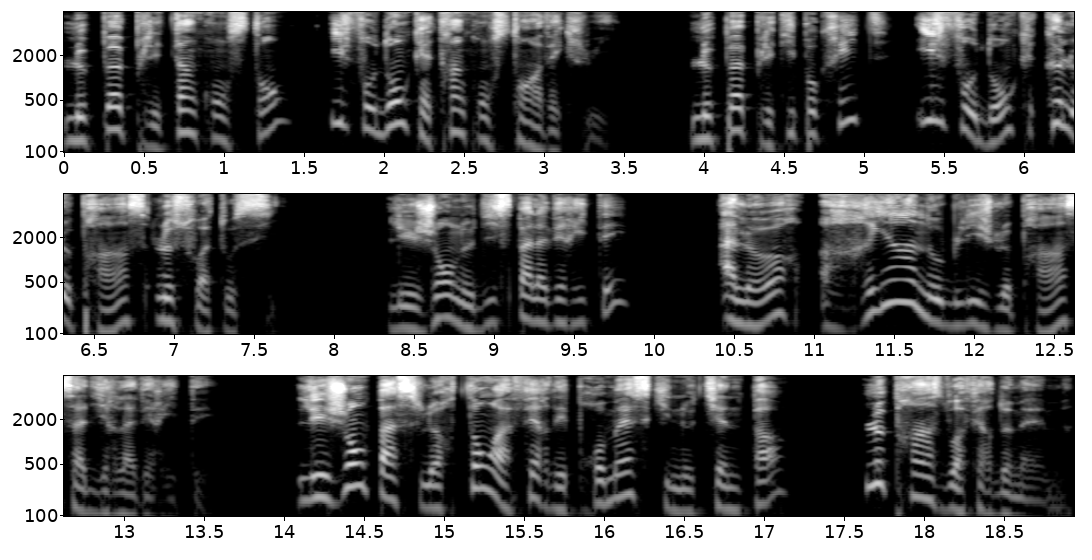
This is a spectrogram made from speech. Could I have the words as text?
Le peuple est inconstant, il faut donc être inconstant avec lui. Le peuple est hypocrite, il faut donc que le prince le soit aussi. Les gens ne disent pas la vérité Alors rien n'oblige le prince à dire la vérité. Les gens passent leur temps à faire des promesses qui ne tiennent pas. Le prince doit faire de même.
